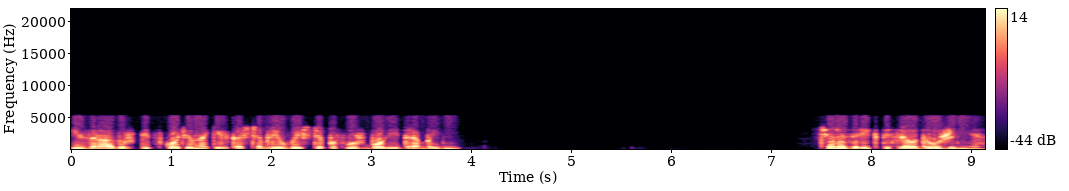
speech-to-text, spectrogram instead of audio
і зразу ж підскочив на кілька щаблів вище по службовій драбині. Через рік після одруження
